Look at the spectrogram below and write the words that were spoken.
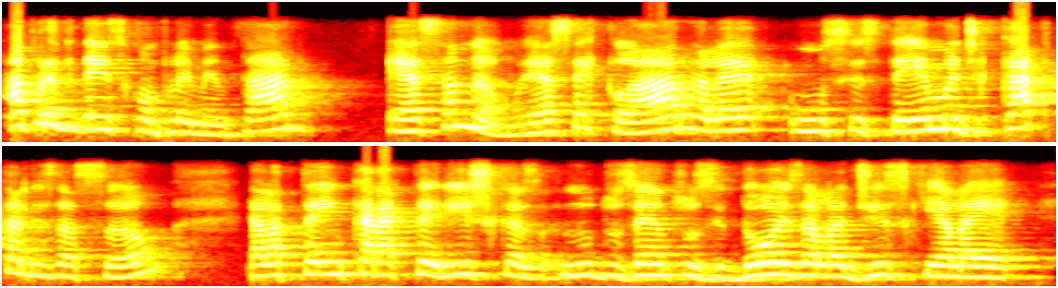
A previdência complementar essa não, essa é claro, ela é um sistema de capitalização, ela tem características, no 202 ela diz que ela é,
